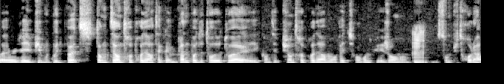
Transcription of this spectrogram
Euh, j'avais plus beaucoup de potes. Tant que tu es entrepreneur, tu as quand même plein de potes autour de toi. Et quand tu plus entrepreneur, bah, en fait, tu te rends compte que les gens Mm. ne sont plus trop là.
